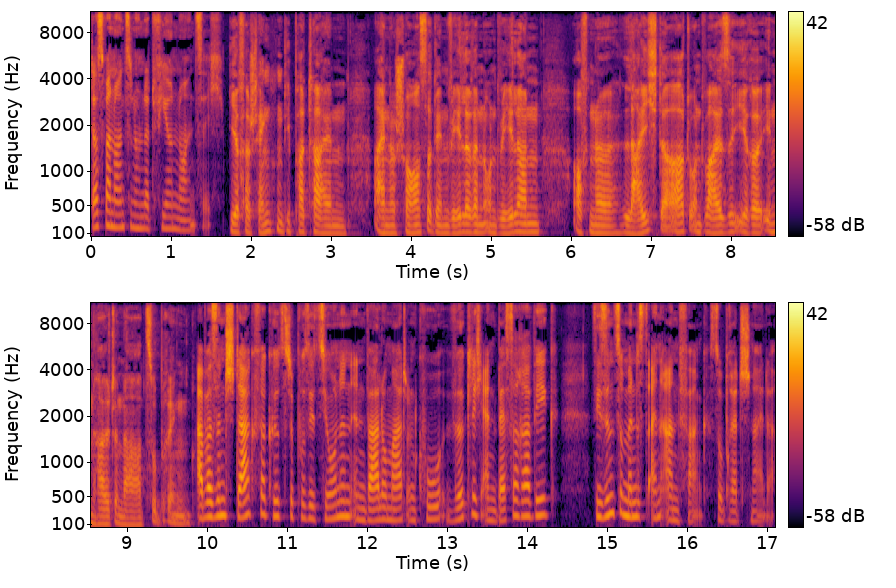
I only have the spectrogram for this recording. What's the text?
Das war 1994. Hier verschenken die Parteien eine Chance, den Wählerinnen und Wählern auf eine leichte Art und Weise ihre Inhalte nahezubringen. Aber sind stark verkürzte Positionen in Valomat und Co. wirklich ein besserer Weg? Sie sind zumindest ein Anfang, so Brett Schneider.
